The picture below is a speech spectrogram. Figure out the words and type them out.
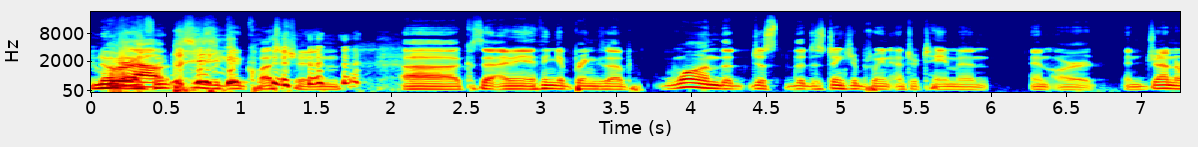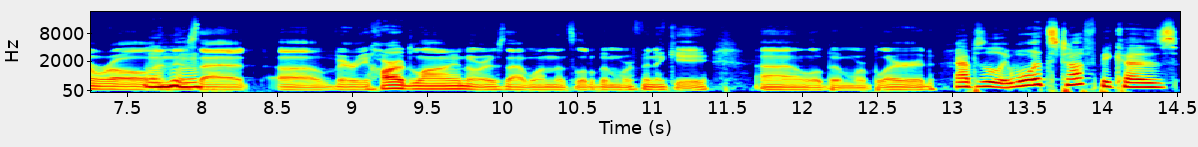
no, We're I out. think this is a good question because I mean I think it brings up one the just the distinction between entertainment and art in general, and Mm-hmm. is that a very hard line or is that one that's a little bit more finicky, uh, a little bit more blurred? Absolutely. Well, it's tough because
